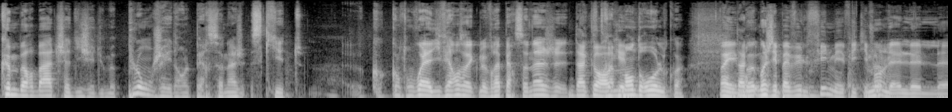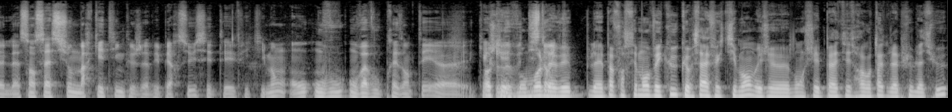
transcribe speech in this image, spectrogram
Cumberbatch a dit j'ai dû me plonger dans le personnage, ce qui est quand on voit la différence avec le vrai personnage, extrêmement drôle quoi. Ouais, moi, moi, j'ai pas vu le film, mais effectivement, Je- le- le- le- la sensation de marketing que j'avais perçue, c'était effectivement, on, on vous, on va vous présenter euh, quelque Ok, chose de bon, moi je l'avais pas forcément vécu comme ça, effectivement, mais je bon, j'ai pas été trop en contact de la pub là-dessus.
